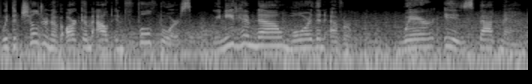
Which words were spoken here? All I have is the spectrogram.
With the children of Arkham out in full force, we need him now more than ever. Where is Batman?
